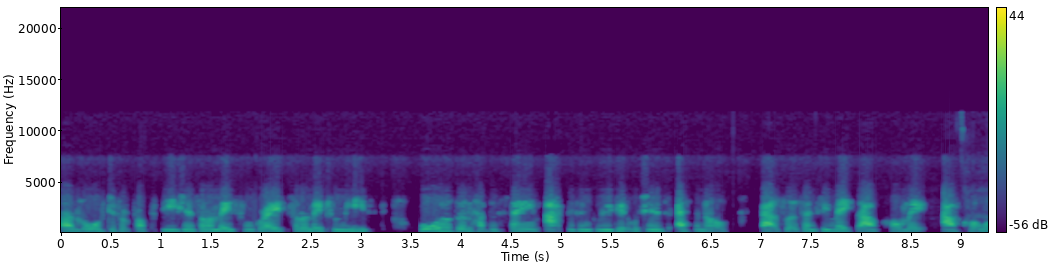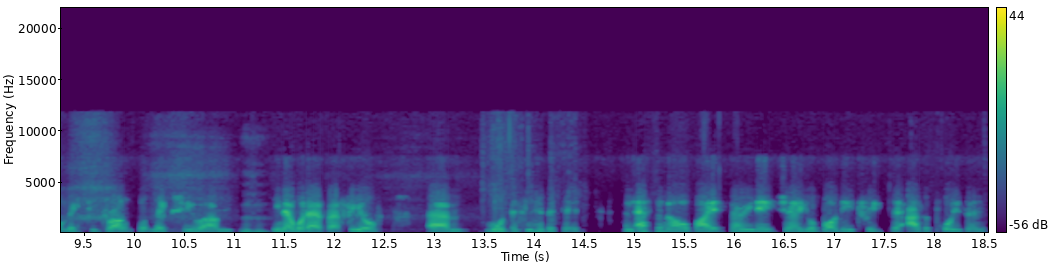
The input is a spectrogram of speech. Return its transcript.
um, all of different properties, you know, some are made from grapes, some are made from yeast, all of them have the same active ingredient, which is ethanol. That's what essentially makes alcohol make alcohol. What makes you drunk? What makes you, um, Mm-hmm. you know, whatever, feel um, more disinhibited. And ethanol, by its very nature, your body treats it as a poison.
